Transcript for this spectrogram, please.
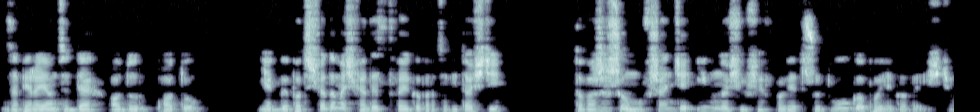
Zapierający dech odór potu, jakby podświadome świadectwo jego pracowitości, towarzyszył mu wszędzie i unosił się w powietrzu długo po jego wyjściu.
